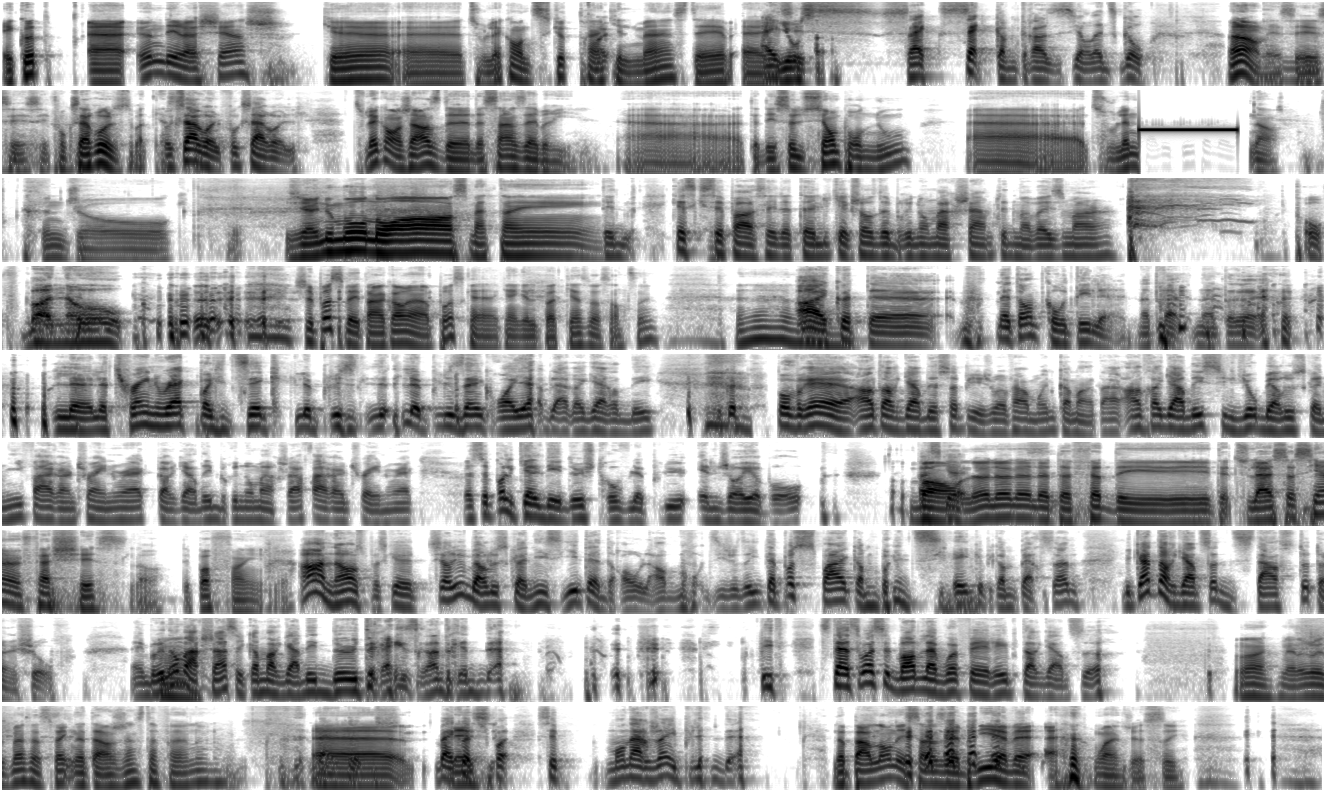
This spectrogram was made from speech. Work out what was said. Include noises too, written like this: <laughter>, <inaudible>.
Écoute, euh, une des recherches que euh, tu voulais qu'on discute tranquillement, c'était euh, Hey, sec, sec comme transition. Let's go. Non, non, mais c'est- faut que ça roule, ce podcast. Faut que ça roule, faut que ça roule. Tu voulais qu'on jase de, de sans-abri. tu as des solutions pour nous. Euh, tu voulais une... <laughs> Non, c'est une joke. J'ai un humour noir ce matin. Qu'est-ce qui s'est passé? T'as lu quelque chose de Bruno Marchand, t'es de mauvaise humeur? Pauvre. Bono! <laughs> Je sais pas si va être encore en poste quand, quand le podcast va sortir. Ah, écoute, euh, <laughs> mettons de côté le, notre, notre, euh, <laughs> le, le train wreck politique le plus, le, le plus incroyable à regarder. Écoute, pour vrai, entre regarder ça, puis je vais faire moins de commentaires, entre regarder Silvio Berlusconi faire un train wreck, puis regarder Bruno Marchand faire un train wreck, je sais pas lequel des deux je trouve le plus enjoyable. Parce Bon, que là, là, là, là, t'as fait des. Tu l'as associé à un fasciste, là. T'es pas fin. là. Ah non, c'est parce que Silvio Berlusconi, il était drôle, alors mon Dieu. Je veux dire, il était pas super comme politicien <laughs> puis comme personne. Mais quand tu regardes ça de distance, c'est tout un show. Un Bruno. Marchand, c'est comme regarder deux <laughs> trains se rentrer dedans. <laughs> puis tu t'assois sur le bord de la voie ferrée puis tu regardes ça. Ouais, malheureusement, ça se fait avec notre argent, cette affaire-là. là. Ben, Euh, écoute, ben, mais écoute, c'est- pas- c'est mon argent est plus là-dedans. Parlons des sans-abri. avec... <laughs> ouais, je sais.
